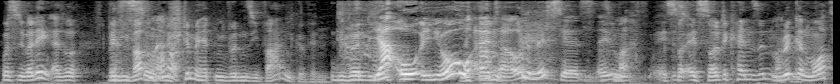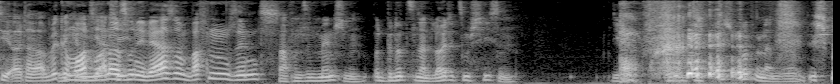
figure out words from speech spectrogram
Musst du überlegen. Also Wenn das die Waffen so eine. Stimme hätten, würden sie Wahlen gewinnen. Die würden, ja, oh, jo, Alter, ohne Mist jetzt. Ey, macht, es, so- es sollte keinen Sinn machen. Rick and Morty, Alter. Rick, Rick and and Morty, Morty. anderes Universum, Waffen sind. Waffen sind Menschen und benutzen dann Leute zum Schießen. Die, die, die spucken dann so. Die, sp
